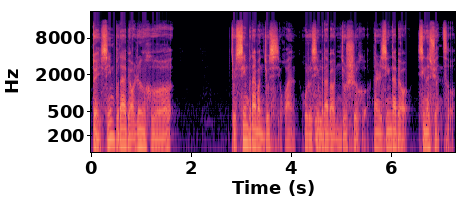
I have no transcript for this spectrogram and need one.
对，心不代表任何，就心不代表你就喜欢，或者心不代表你就适合，但是心代表新的选择。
